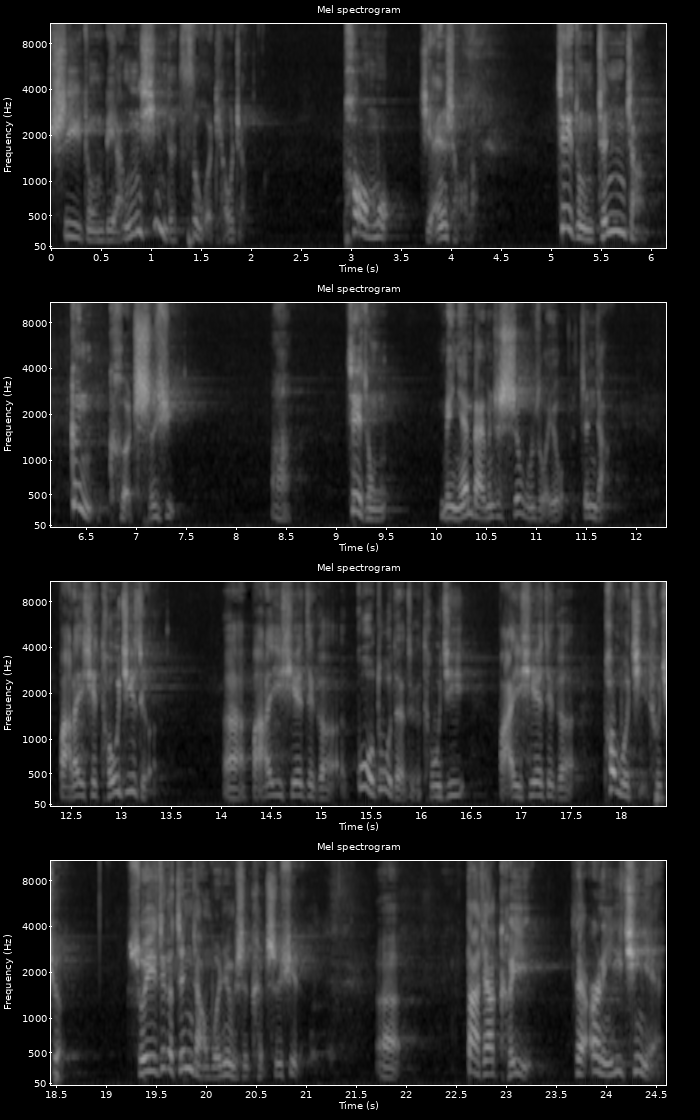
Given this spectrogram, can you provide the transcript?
是一种良性的自我调整，泡沫减少了，这种增长更可持续，啊，这种每年百分之十五左右增长，把那些投机者。啊，把一些这个过度的这个投机，把一些这个泡沫挤出去了，所以这个增长我认为是可持续的。呃，大家可以在二零一七年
